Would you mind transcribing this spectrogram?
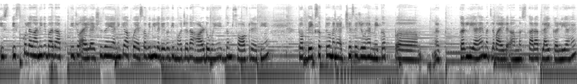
इस, इसको लगाने के बाद आपकी जो आई हैं, यानी कि आपको ऐसा भी नहीं लगेगा कि बहुत ज़्यादा हार्ड हो गई हैं, एकदम सॉफ्ट रहती हैं। तो आप देख सकते हो, मैंने अच्छे से जो है मेकअप कर लिया है मतलब आई मस्कारा अप्लाई कर लिया है।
